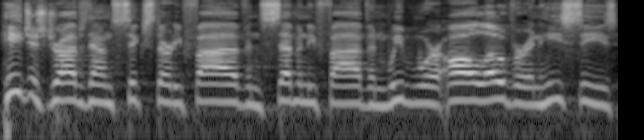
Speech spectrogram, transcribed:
He just drives down 635 and 75, and we were all over, and he sees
